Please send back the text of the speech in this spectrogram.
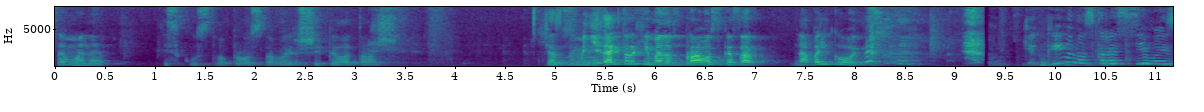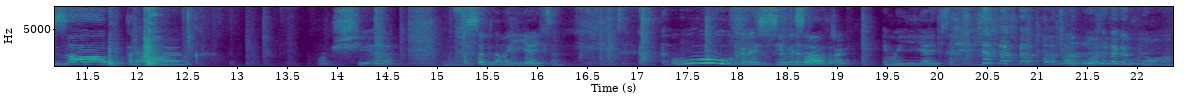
це в мене іскусство просто, вищий пілотаж. Зараз би мені Ектор Хіменес Браво сказав на балконі. Який у нас красивий завтрак. Вообще. Особенно мої яйця. У, красивий завтрак. І мої яйця. А кофе-то как много.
